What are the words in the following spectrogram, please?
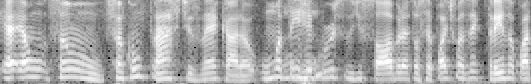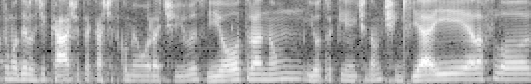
é, é, um, são, são contrastes, né, cara? Uma uhum. tem recursos de sobra, então você pode fazer três ou quatro modelos de caixa, até caixas comemorativas, e outra não, e outra cliente não tinha. E aí ela falou,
